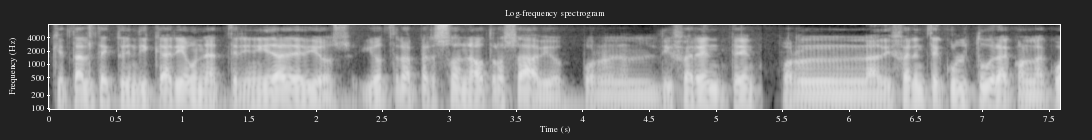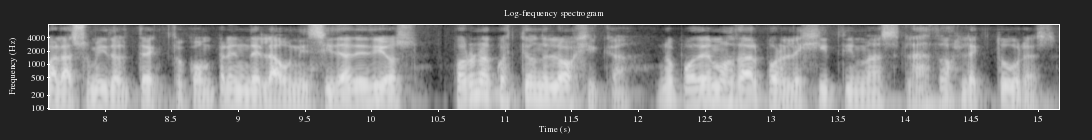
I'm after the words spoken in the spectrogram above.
que tal texto indicaría una Trinidad de Dios y otra persona, otro sabio, por, el diferente, por la diferente cultura con la cual ha asumido el texto, comprende la unicidad de Dios, por una cuestión de lógica, no podemos dar por legítimas las dos lecturas,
